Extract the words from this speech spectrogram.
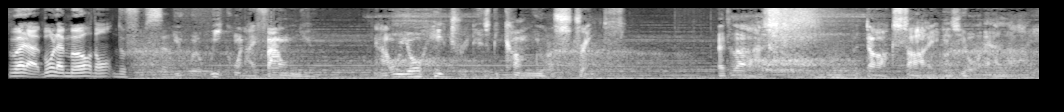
voilà. Bon, la mort dans Dofus. You were weak when I found you. Now your hatred has become your strength. At last, the dark side is your ally.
